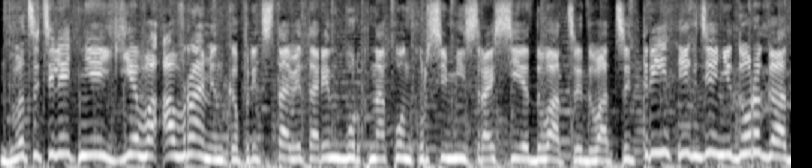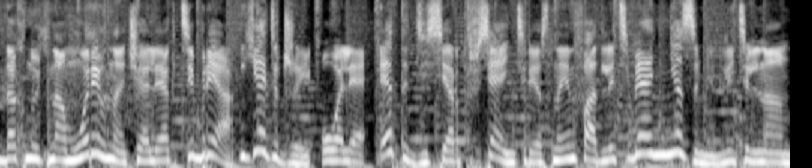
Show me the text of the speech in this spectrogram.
20-летняя Ева Авраменко представит Оренбург на конкурсе «Мисс Россия-2023» и где недорого отдохнуть на море в начале октября. Я диджей Оля. Это десерт. Вся интересная инфа для тебя незамедлительно.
